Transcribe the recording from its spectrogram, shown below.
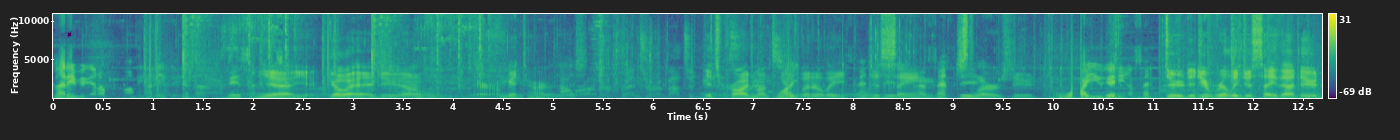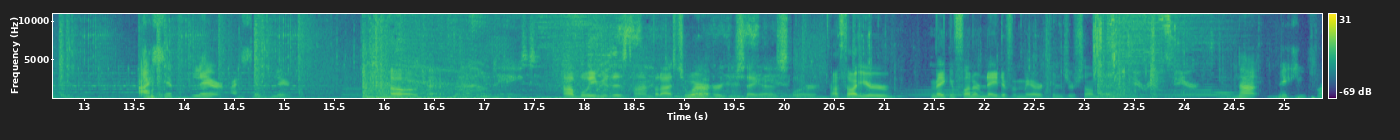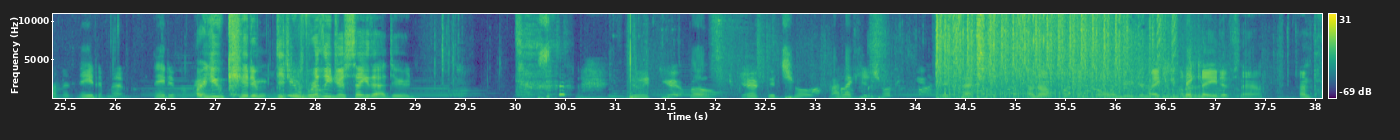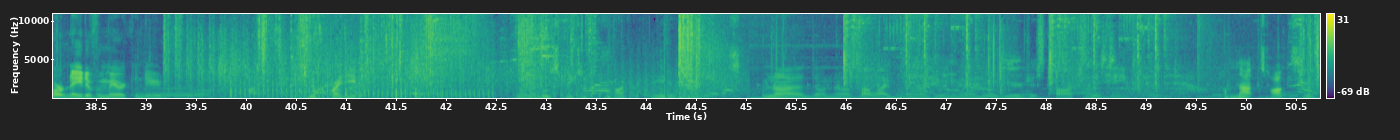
I'm not even gonna. I'm not even gonna say something. Yeah, yeah. Go ahead, dude. I don't care. I'm getting tired of this. It's Pride Month and Why you're literally offended? just saying Offended. slurs, dude. Why are you getting offended? Dude, did you really just say that, dude? I said flare. I said flare. Oh, okay. I'll believe you this time, but I swear I heard you say a slur. I thought you were making fun of Native Americans or something. I'm not making fun of Native Native Americans. Are you kidding me? Did you really just say that, dude? Dude, you're bro. You're a good troll. I like your trolling. You're a. I'm not fucking trolling, dude. You're making You fun of natives now. I'm part Native American, dude. You're part Native. No one was making fun of Native Americans. I'm not, I don't know if I like playing with you anymore, dude. You're just toxic. I'm not toxic.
